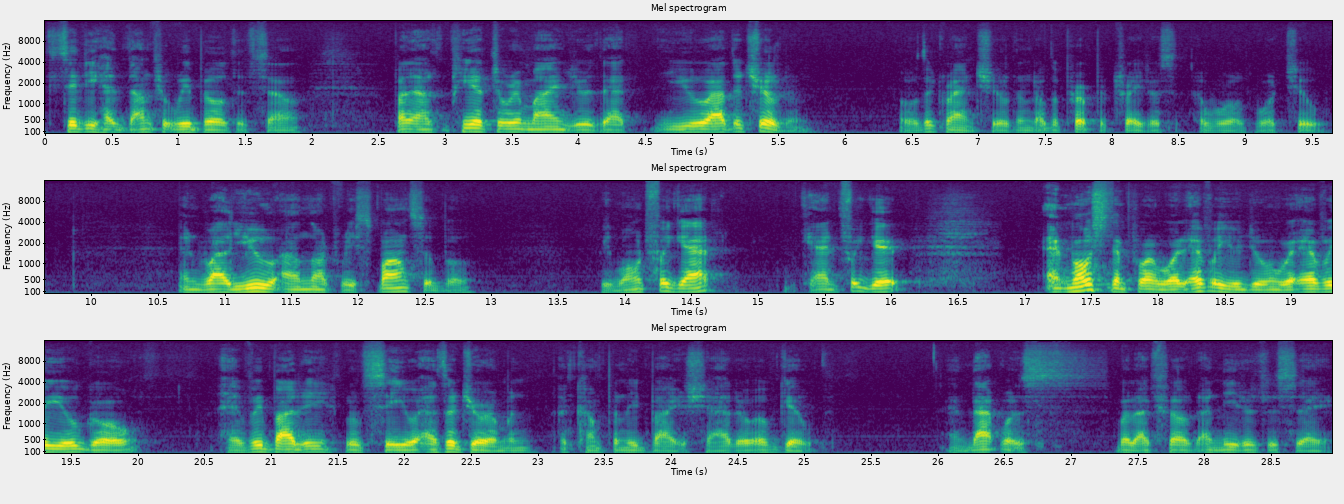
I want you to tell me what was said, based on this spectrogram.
city had done to rebuild itself. But I'm here to remind you that you are the children or the grandchildren of the perpetrators of World War II. And while you are not responsible, we won't forget, we can't forget, and most important, whatever you do, wherever you go, everybody will see you as a German accompanied by a shadow of guilt. And that was what I felt I needed to say.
